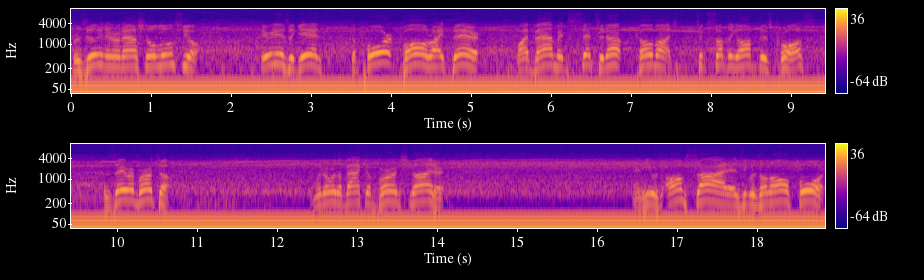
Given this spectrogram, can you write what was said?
Brazilian international Lucio. Here it is again. The poor ball right there by Babic sets it up. Kovac took something off this cross. Zé Roberto went over the back of Bernd Schneider and he was offside as he was on all fours.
